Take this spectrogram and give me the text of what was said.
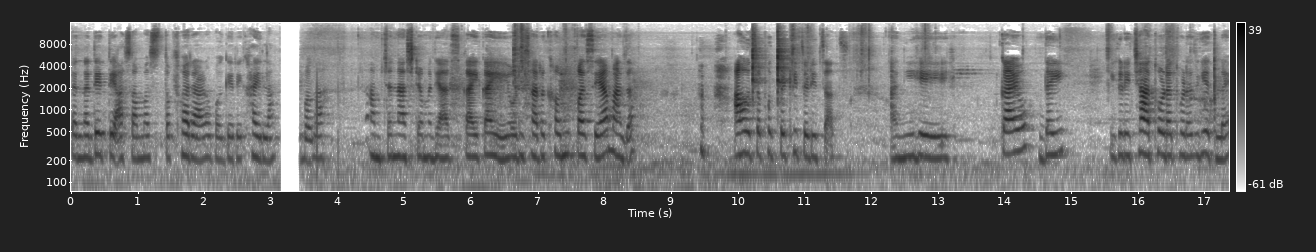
त्यांना देते असा मस्त फराळ वगैरे खायला. बघा आमच्या नाश्त्यामध्ये आज काय काय आहे? एवढी सारं खाऊन उपास आहे माझा. आहोचा फक्त खिचडीचाच. आणि हे काय हो? दही? इकडे चहा थोडा थोडाच घेतलाय.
